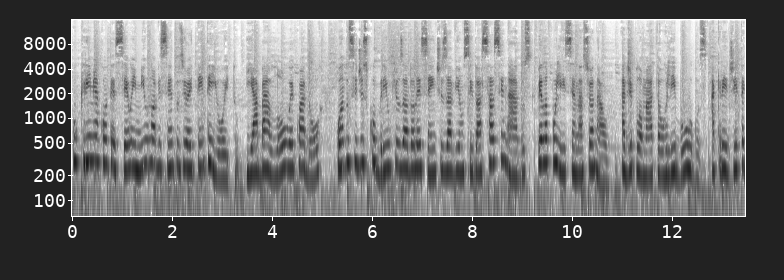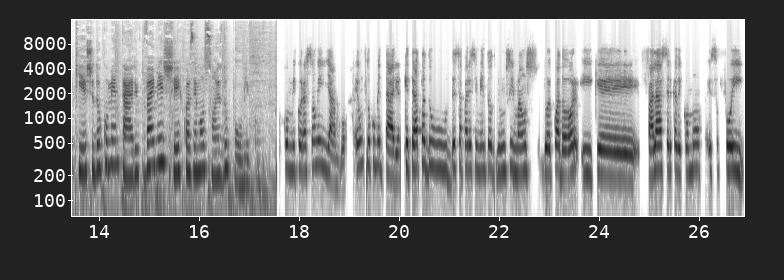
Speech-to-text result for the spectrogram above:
O crime aconteceu em 1988 e abalou o Equador quando se descobriu que os adolescentes haviam sido assassinados pela Polícia Nacional. A diplomata Orli Burgos acredita que este documentário vai mexer com as emoções do público. Com Mi Coração em Yambo. É um documentário que trata do desaparecimento de uns irmãos do Equador e que fala acerca de como isso foi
